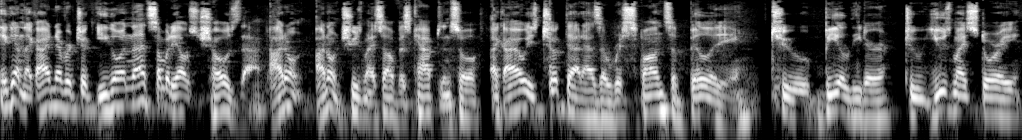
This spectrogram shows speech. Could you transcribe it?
Again like i never took ego in that. Somebody else chose that. I don't i don't choose myself as captain. So like i always took that as a responsibility to be a leader to use my story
